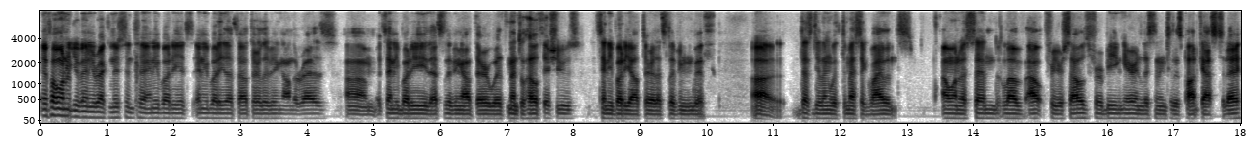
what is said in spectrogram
if I want to give any recognition to anybody, it's anybody that's out there living on the res. Um, it's anybody that's living out there with mental health issues. It's anybody out there that's living with, uh, that's dealing with domestic violence. I want to send love out for yourselves for being here and listening to this podcast today.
